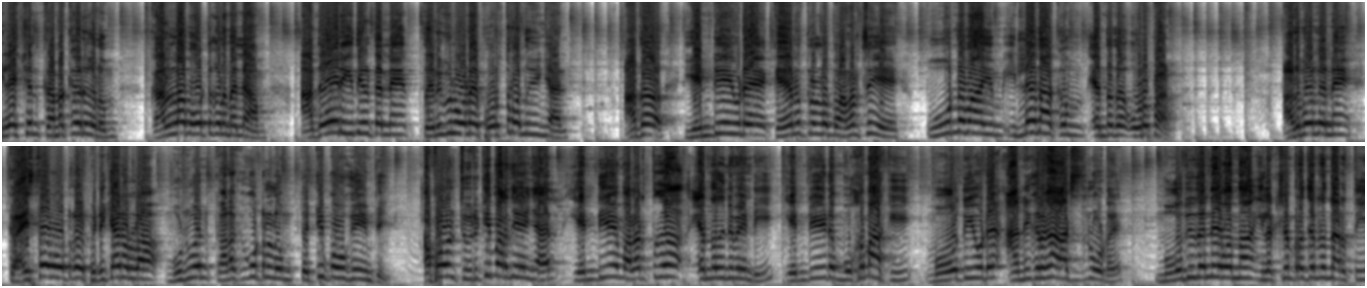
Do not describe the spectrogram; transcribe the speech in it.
ഇലക്ഷൻ ക്രമക്കേടുകളും കള്ള വോട്ടുകളുമെല്ലാം അതേ രീതിയിൽ തന്നെ തെളിവുകളോടെ പുറത്തു വന്നു കഴിഞ്ഞാൽ അത് എൻ ഡി എയുടെ കേരളത്തിലുള്ള വളർച്ചയെ പൂർണമായും ഇല്ലാതാക്കും എന്നത് ഉറപ്പാണ്. അതുപോലെ തന്നെ ക്രൈസ്തവ വോട്ടുകൾ പിടിക്കാനുള്ള മുഴുവൻ കണക്കുകൂട്ടലും തെറ്റിപ്പോവുകയും ചെയ്യും. അപ്പോൾ ചുരുക്കി പറഞ്ഞു കഴിഞ്ഞാൽ എൻ ഡി എ വളർത്തുക എന്നതിന് വേണ്ടി എൻ ഡി എയുടെ മുഖമാക്കി മോദിയുടെ അനുഗ്രഹ ആശയത്തിലൂടെ മോദി തന്നെ വന്ന ഇലക്ഷൻ പ്രചരണം നടത്തി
